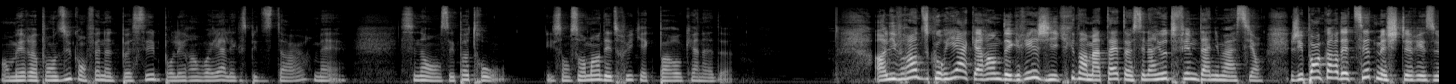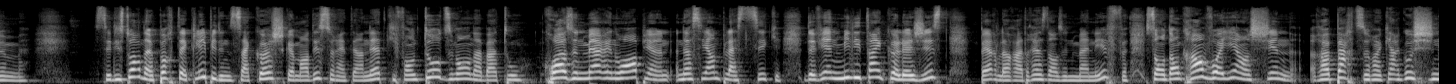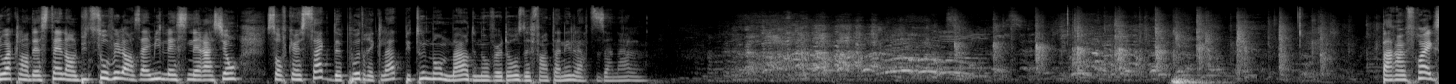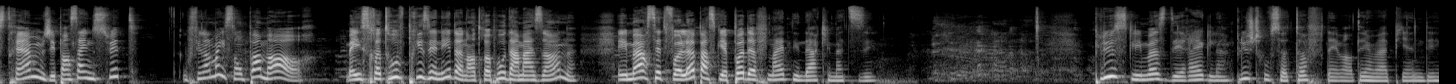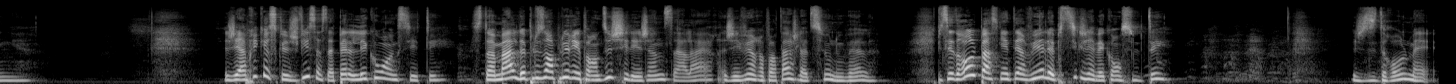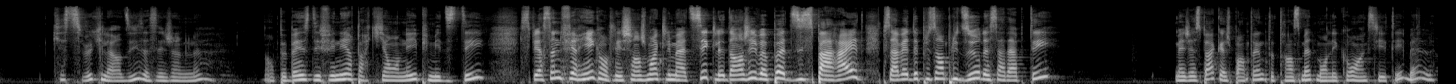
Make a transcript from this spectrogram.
On m'a répondu qu'on fait notre possible pour les renvoyer à l'expéditeur, mais sinon, on sait pas trop. Ils sont sûrement détruits quelque part au Canada. En livrant du courrier à 40 degrés, j'ai écrit dans ma tête un scénario de film d'animation. J'ai pas encore de titre, mais je te résume. C'est l'histoire d'un porte-clés puis d'une sacoche commandée sur Internet qui font le tour du monde à bateau, croisent une mer noire puis un, océan de plastique, deviennent militants écologistes, perdent leur adresse dans une manif, sont donc renvoyés en Chine, repartent sur un cargo chinois clandestin dans le but de sauver leurs amis de l'incinération, sauf qu'un sac de poudre éclate puis tout le monde meurt d'une overdose de fentanyl artisanal. Par un froid extrême, j'ai pensé à une suite où finalement ils sont pas morts, mais ils se retrouvent prisonniers d'un entrepôt d'Amazon et meurent cette fois-là parce qu'il n'y a pas de fenêtre ni d'air climatisé. Plus que les des règles, plus je trouve ça tough d'inventer un happy ending. J'ai appris que ce que je vis, ça s'appelle l'éco-anxiété. C'est un mal de plus en plus répandu chez les jeunes, ça a l'air. J'ai vu un reportage là-dessus aux nouvelles. Puis c'est drôle parce qu'il interviewait le psy que j'avais consulté. Je dis drôle, mais qu'est-ce que tu veux qu'ils leur disent à ces jeunes-là? On peut bien se définir par qui on est puis méditer. Si personne ne fait rien contre les changements climatiques, le danger ne va pas disparaître, puis ça va être de plus en plus dur de s'adapter. Mais j'espère que je suis pas en train de te transmettre mon éco-anxiété, Belle.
